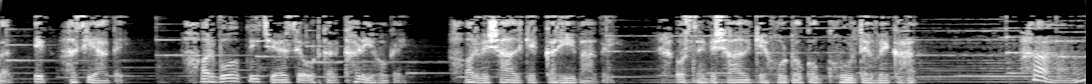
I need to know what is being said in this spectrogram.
पर एक हँसी आ गई और वो अपनी चेयर से उठकर खड़ी हो गई और विशाल के करीब आ गई। उसने विशाल के होठों को घूरते हुए कहा हाँ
